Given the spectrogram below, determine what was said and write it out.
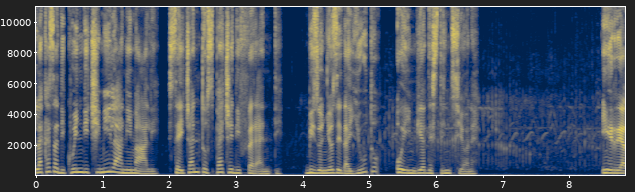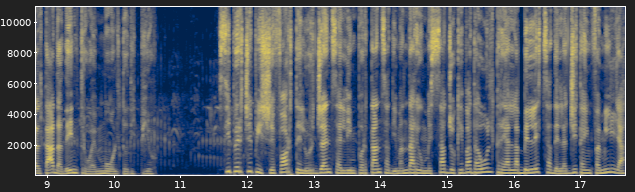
La casa di 15.000 animali, 600 specie differenti, bisognose d'aiuto o in via d'estinzione. In realtà da dentro è molto di più. Si percepisce forte l'urgenza e l'importanza di mandare un messaggio che vada oltre alla bellezza della gita in famiglia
